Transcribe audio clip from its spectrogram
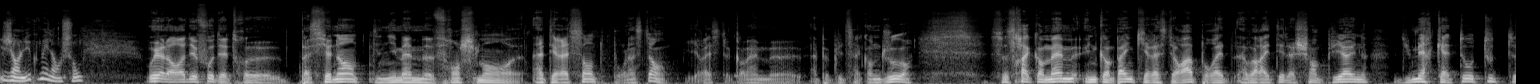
Jean-Luc Mélenchon. Oui, alors à défaut d'être euh, passionnante, ni même franchement euh, intéressante pour l'instant, il reste quand même euh, un peu plus de 50 jours, ce sera quand même une campagne qui restera pour avoir été la championne du mercato, toute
